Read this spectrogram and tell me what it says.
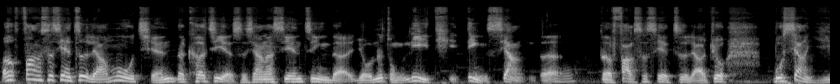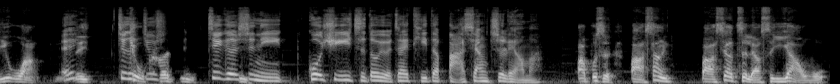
而放射线治疗目前的科技也是相当先进的，有那种立体定向的的放射线治疗，就不像以往哎，这个就是这个是你过去一直都有在提的靶向治疗吗？啊，不是靶向。靶向治疗是药物，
